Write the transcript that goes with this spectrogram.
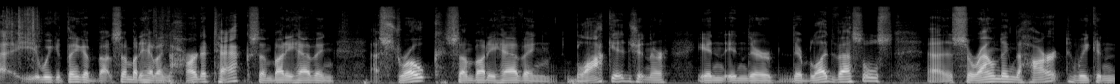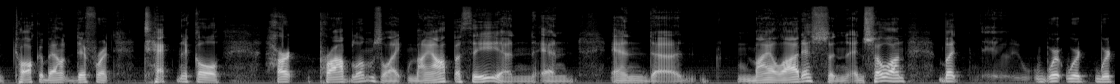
uh, we could think about somebody having a heart attack, somebody having a stroke, somebody having blockage in their in, in their their blood vessels uh, surrounding the heart. We can talk about different technical heart problems like myopathy and and and uh, myelitis and, and so on. But we're, we're, we're,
